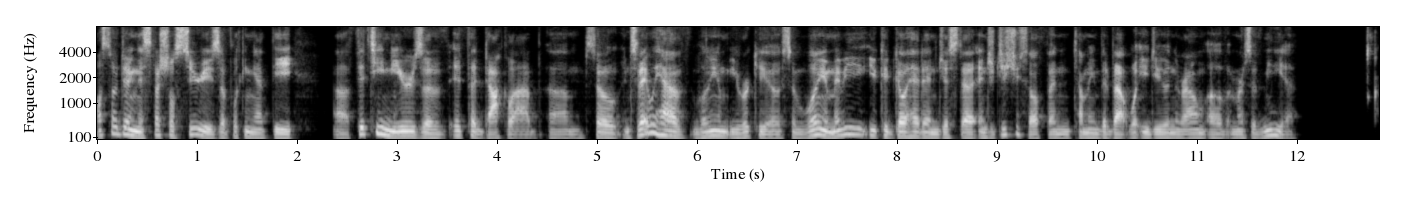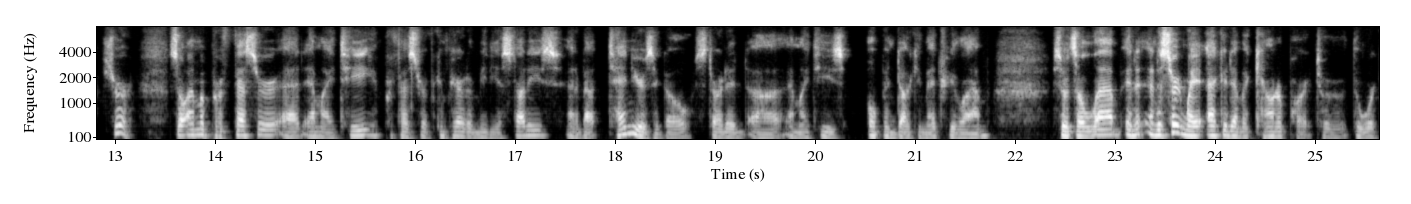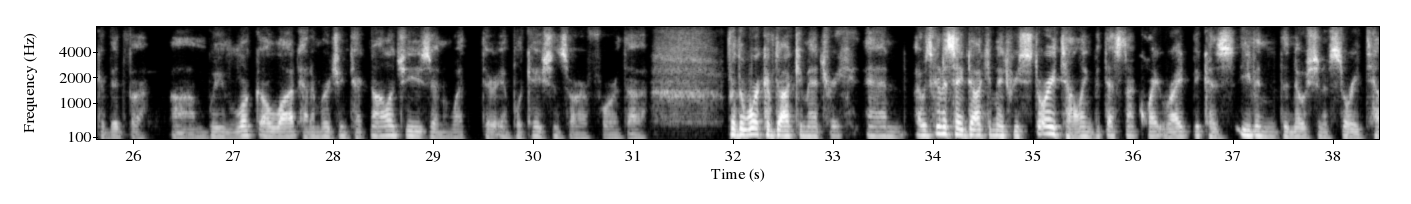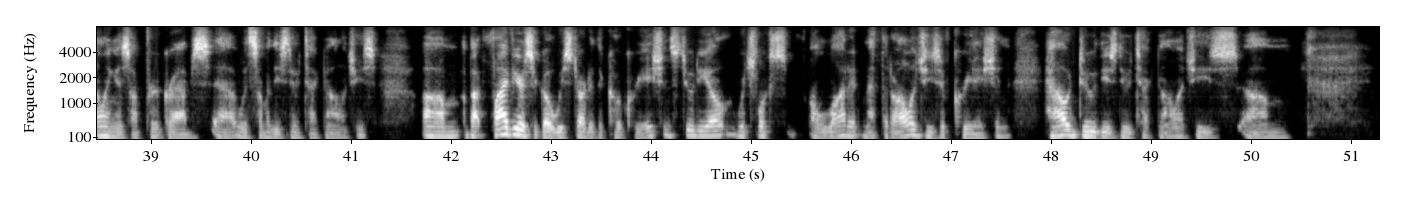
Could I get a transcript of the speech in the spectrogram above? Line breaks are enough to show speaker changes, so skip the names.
also doing a special series of looking at the uh, 15 years of IDFA Doc Lab. Um, so, and today we have William Uricchio. So, William, maybe you could go ahead and just uh, introduce yourself and tell me a bit about what you do in the realm of immersive media.
Sure. So I'm a professor at MIT, professor of comparative media studies, and about 10 years ago started uh, MIT's Open Documentary Lab. So it's a lab, in, in a certain way, academic counterpart to the work of IDFA. Um, we look a lot at emerging technologies and what their implications are for the for the work of documentary. And I was going to say documentary storytelling, but that's not quite right because even the notion of storytelling is up for grabs uh, with some of these new technologies. Um, about five years ago, we started the co-creation studio, which looks a lot at methodologies of creation. How do these new technologies um,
